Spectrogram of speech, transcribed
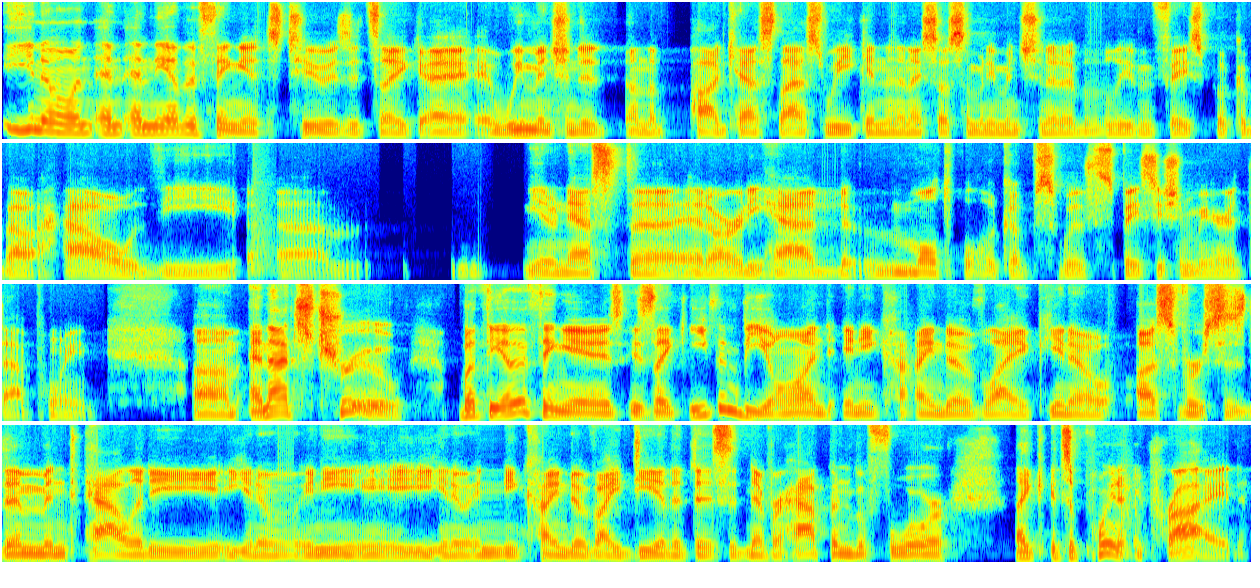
you know and, and and the other thing is too is it's like uh, we mentioned it on the podcast last week and then i saw somebody mention it i believe in facebook about how the um you know nasa had already had multiple hookups with space station Mir at that point. Um, and that's true. But the other thing is is like even beyond any kind of like you know us versus them mentality you know any you know any kind of idea that this had never happened before like it's a point of pride.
